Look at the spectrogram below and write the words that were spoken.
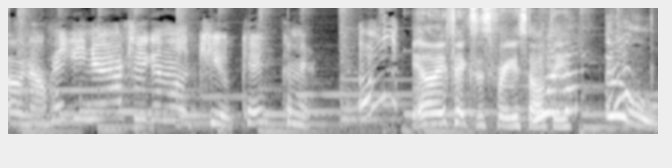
Oh no. Megan, you're actually gonna look cute, okay? Come here. Here, let me fix this for you, Salty. Ew.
